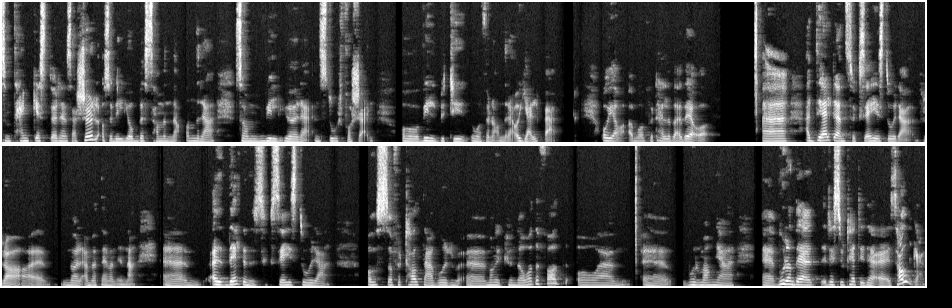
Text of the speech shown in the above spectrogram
som tenker større enn seg sjøl, og som vil jobbe sammen med andre som vil gjøre en stor forskjell og vil bety noe for andre og hjelpe. Og ja, jeg må fortelle deg det òg. Uh, jeg delte en suksesshistorie fra uh, når jeg møtte en venninne. Uh, jeg delte en suksesshistorie, og så fortalte jeg hvor mange kunder hun hadde fått, og hvor mange eh, hvordan det resulterte i det eh, salget.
